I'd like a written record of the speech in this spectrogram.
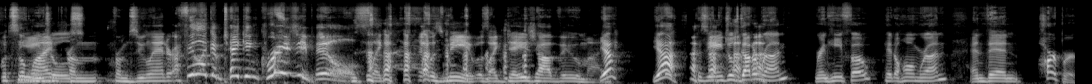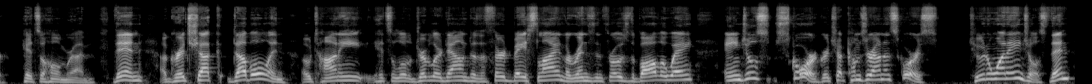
What's the, the line Angels... from from Zoolander? I feel like I'm taking crazy pills. Like that was me. It was like deja vu, Mike. Yeah, yeah. Because the Angels got a run. Rengifo hit a home run, and then Harper hits a home run. Then a Grichuk double, and Ohtani hits a little dribbler down to the third base line. Lorenzen throws the ball away. Angels score. Grichuk comes around and scores. Two to one Angels. Then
